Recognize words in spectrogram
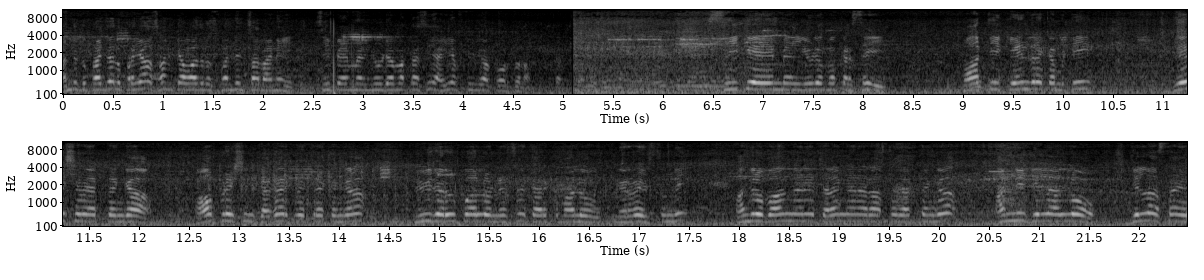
అందుకు ప్రజలు ప్రజాసాంఖ్యవాదులు స్పందించాలని సిపిఎంఎల్ న్యూ డెమోక్రసీ ఐఎఫ్టీగా కోరుతున్నాం. CPI ML new democracy party కేంద్ర కమిటీ దేశవ్యాప్తంగా ఆపరేషన్ గగార్కి వ్యతిరేకంగా వివిధ రూపాల్లో నిరసన కార్యక్రమాలు నిర్వహిస్తుంది. అందులో భాగంగానే తెలంగాణ రాష్ట్ర వ్యాప్తంగా అన్ని జిల్లాల్లో జిల్లా స్థాయి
